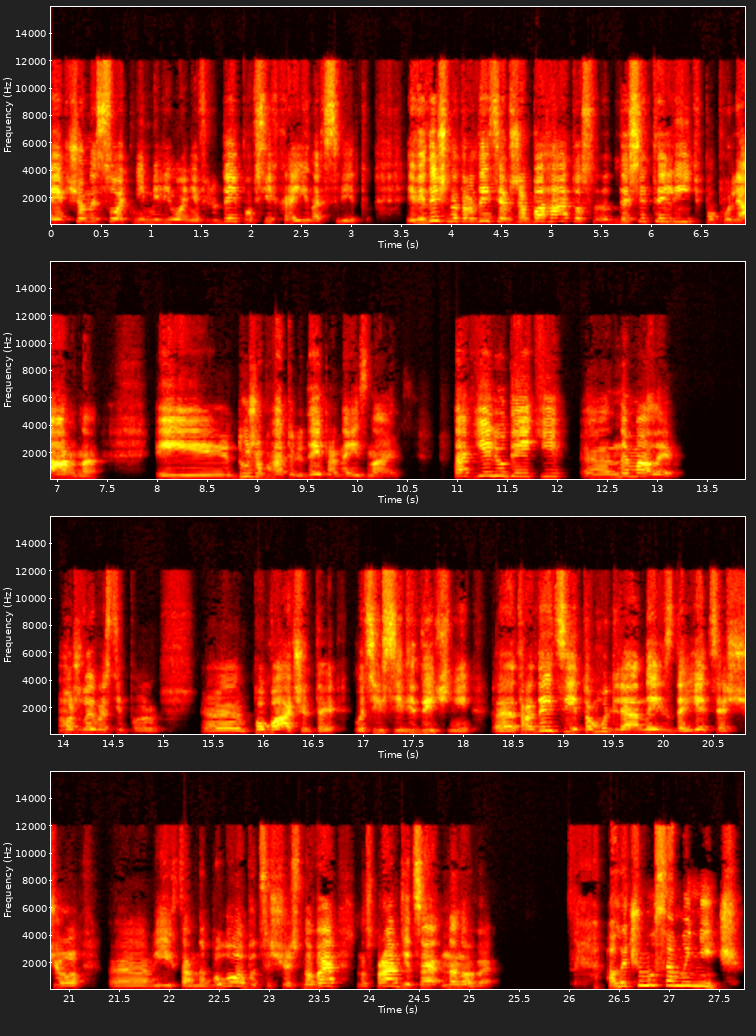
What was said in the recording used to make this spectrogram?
якщо не сотні мільйонів людей по всіх країнах світу. І відична традиція вже багато десятиліть популярна, і дуже багато людей про неї знають. Так, є люди, які е, не мали можливості е, побачити оці всі відичні е, традиції, тому для них здається, що е, їх там не було, або це щось нове. Насправді це не нове. Але чому саме ніч?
